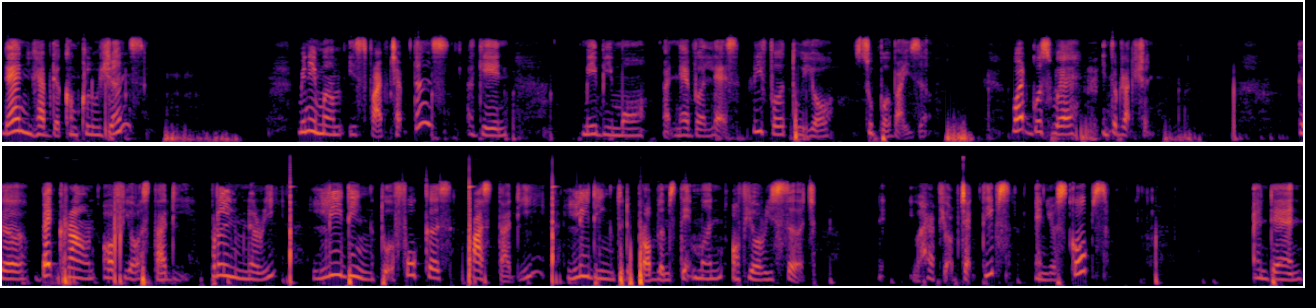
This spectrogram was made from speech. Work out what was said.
Then you have the conclusions. Minimum is 5 chapters. Again, maybe more, but never less. Refer to your supervisor. What goes where? Introduction. The background of your study. Preliminary, leading to a focused past study, leading to the problem statement of your research. You have your objectives and your scopes. And then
